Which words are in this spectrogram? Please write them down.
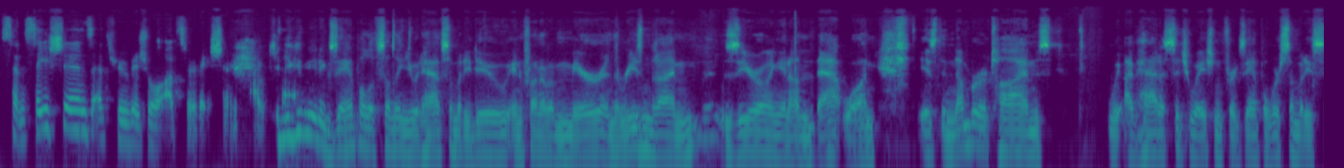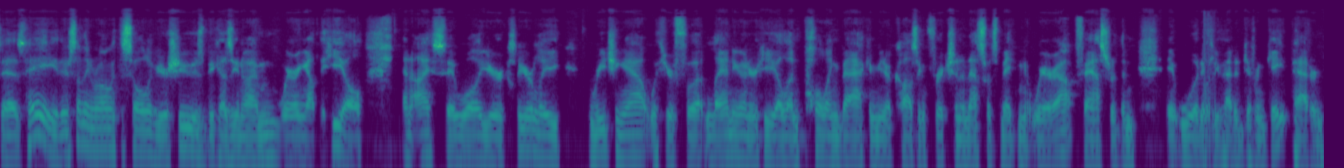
sensations and through visual observation. Can you give me an example of something you would have somebody do in front of a mirror? And the reason that I'm zeroing in on that one is the number of times we, I've had a situation, for example, where somebody says, "Hey, there's something wrong with the sole of your shoes because you know I'm wearing out the heel," and I say, "Well, you're clearly reaching out with your foot, landing on your heel, and pulling back, and you know causing friction, and that's what's making it wear out faster than it would if you had a different gait pattern."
